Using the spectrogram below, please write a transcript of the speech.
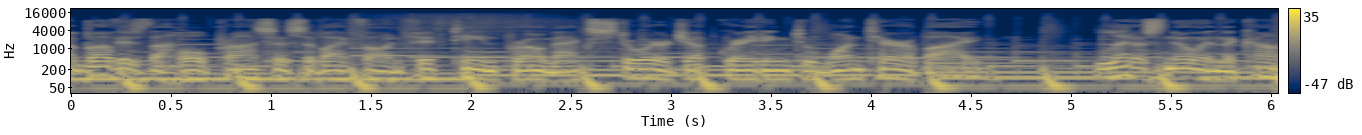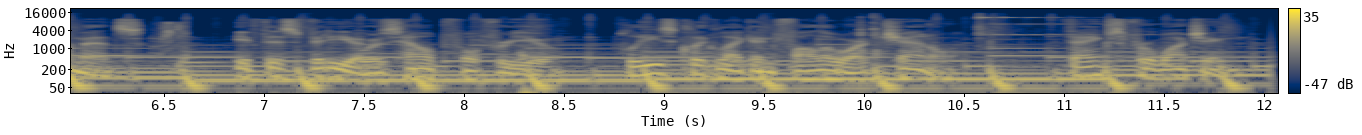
Above is the whole process of iPhone 15 Pro Max storage upgrading to 1 terabyte. Let us know in the comments. If this video is helpful for you, please click like and follow our channel. Thanks for watching.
